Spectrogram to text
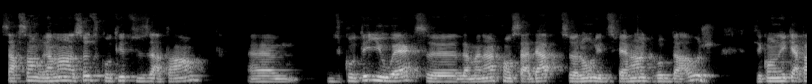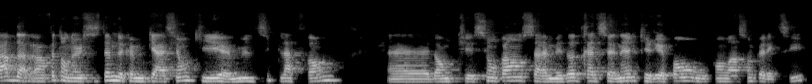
ça ressemble vraiment à ça du côté utilisateur. Euh, du côté UX, euh, de la manière qu'on s'adapte selon les différents groupes d'âge, c'est qu'on est capable, en fait, on a un système de communication qui est multiplateforme. Euh, donc, si on pense à la méthode traditionnelle qui répond aux conventions collectives,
